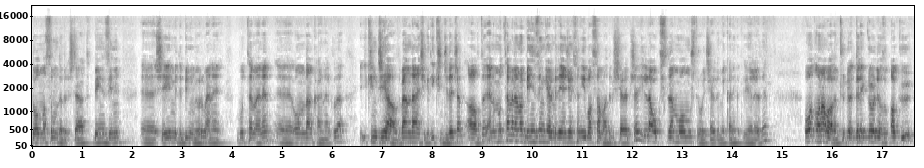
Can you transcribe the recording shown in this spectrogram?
dolması mıdır? İşte artık benzinin e, şeyi midir bilmiyorum. Yani muhtemelen e, ondan kaynaklı ikinciyi aldı. Ben de aynı şekilde ikinci de çat aldı. Yani muhtemelen o benzin gelmedi. Enjeksiyon iyi basamadı. Bir şeyler bir şeyler. İlla oksitlenme olmuştur o içeride mekanik yerlerde. On- Ona bağladım. Çünkü direkt gördüğünüz aküyü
